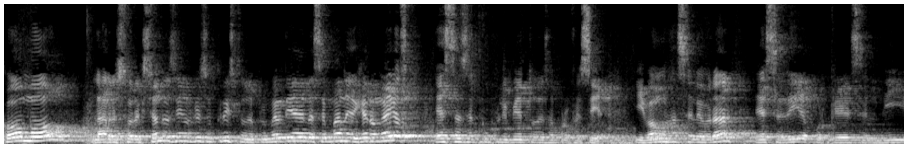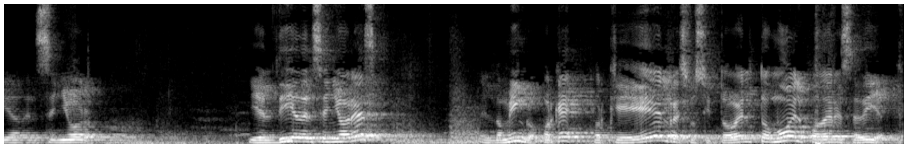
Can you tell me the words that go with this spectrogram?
como la resurrección del Señor Jesucristo en el primer día de la semana y dijeron ellos, este es el cumplimiento de esa profecía. Y vamos a celebrar ese día porque es el día del Señor. Y el día del Señor es el domingo. ¿Por qué? Porque Él resucitó, Él tomó el poder ese día.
